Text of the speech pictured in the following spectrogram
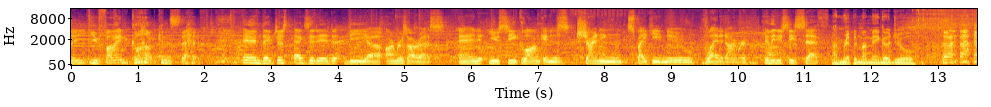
So you find Glunk and Seth, and they've just exited the uh, Armors RS, and you see Glonk in his shining, spiky, new blighted armor. And then you see Seth. I'm ripping my mango jewel.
